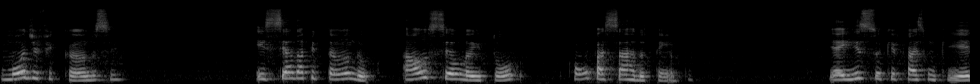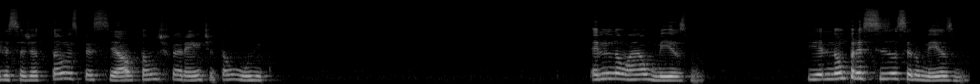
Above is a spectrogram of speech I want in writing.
modificando-se e se adaptando ao seu leitor com o passar do tempo. E é isso que faz com que ele seja tão especial, tão diferente, tão único. Ele não é o mesmo. E ele não precisa ser o mesmo.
